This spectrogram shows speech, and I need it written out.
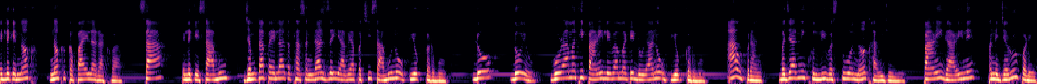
એટલે કે નખ નખ કપાયેલા રાખવા. સા એટલે કે સાબુ, જમતા પહેલાં તથા સંડાસ જઈ આવ્યા પછી સાબુનો ઉપયોગ કરવો. ડો, ડોયો. ગોળામાંથી પાણી લેવા માટે ડોયાનો ઉપયોગ કરવો. આ ઉપરાંત બજારની ખુલ્લી વસ્તુઓ ન ખાવી જોઈએ. પાણી ગાળીને અને જરૂર પડે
